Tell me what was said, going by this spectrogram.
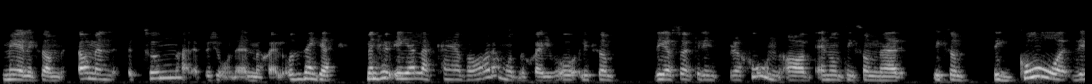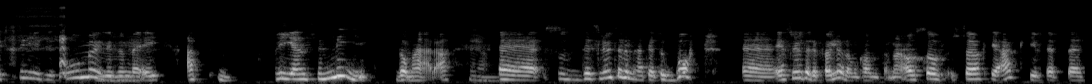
mer liksom, ja, men, tunnare personer än mig själv. Och så tänkte jag, men hur elak kan jag vara mot mig själv? Och liksom, det jag söker inspiration av är någonting som är, liksom, det går, det är fysiskt omöjligt för mig att bli ens lik de här. Mm. Eh, så det slutade med att jag tog bort, eh, jag slutade följa de kontona och så sökte jag aktivt efter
